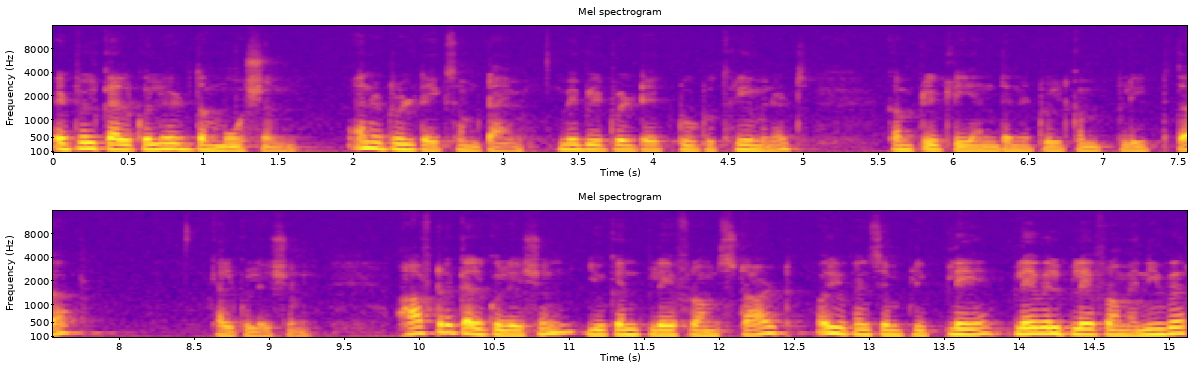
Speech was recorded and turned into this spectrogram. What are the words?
It will calculate the motion and it will take some time. Maybe it will take two to three minutes completely and then it will complete the calculation. After calculation you can play from start or you can simply play. Play will play from anywhere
